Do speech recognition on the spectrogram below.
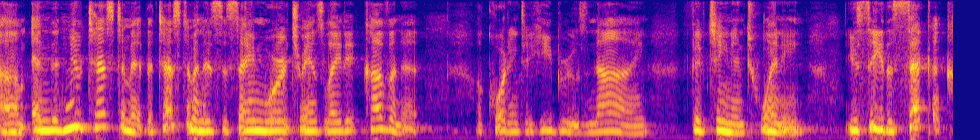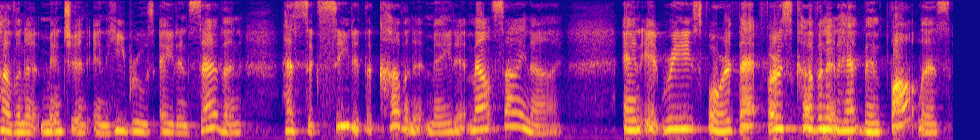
Um, and the New Testament, the Testament is the same word translated covenant. according to Hebrews 9 15 and 20. You see, the second covenant mentioned in Hebrews 8 and 7 has succeeded the covenant made at Mount Sinai. And it reads, For if that first covenant had been faultless,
